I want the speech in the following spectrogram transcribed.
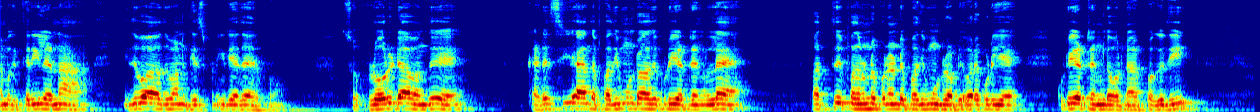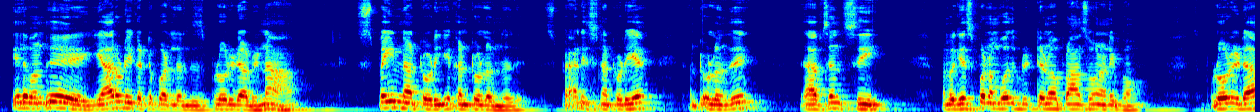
நமக்கு தெரியலன்னா இதுவாக அதுவான்னு கெஸ் பண்ணிக்கிட்டே தான் இருப்போம். ஸோ ஃப்ளோரிடா வந்து கடைசியாக அந்த பதிமூன்றாவது குடியேற்றங்களில் பத்து பதினொன்று பன்னெண்டு பதிமூன்று அப்படி வரக்கூடிய குடியேற்றங்களில் ஒரு ந- பகுதி. இதில் வந்து யாருடைய கட்டுப்பாட்டில் இருந்தது ஃப்ளோரிடா அப்படின்னா ஸ்பெயின் நாட்டுடைய கண்ட்ரோலில் இருந்தது. ஸ்பானிஷ் நாட்டுடைய கண்ட்ரோலில் இருந்து இது ஆப்ஷன் சி நம்ம கெஸ் பண்ணும்போது பிரிட்டனோ ஃப்ரான்ஸோ நினைப்போம். ஸோ ஃப்ளோரிடா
